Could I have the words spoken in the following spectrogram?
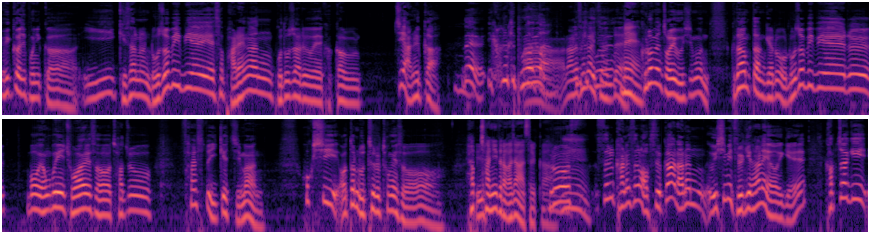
여기까지 보니까 이 기사는 로저비비에에서 발행한 보도 자료에 가까울 지 않을까. 네, 이- 그렇게 보여요. 아, 라는 생각이 보여요. 드는데 네. 그러면 저희 의심은 그 다음 단계로 로저 비비에를 뭐 영부인이 좋아해서 자주 살 수도 있겠지만 혹시 어떤 루트를 통해서 협찬이 들어가지 않았을까. 음. 그랬을 가능성은 없을까라는 의심이 들긴 하네요, 이게. 갑자기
